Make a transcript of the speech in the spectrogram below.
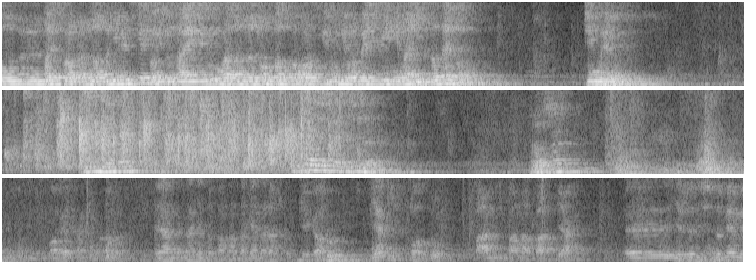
Y, To jest problem rządu niemieckiego i tutaj uważam, że członkostwo Polski w Unii Europejskiej nie ma nic do tego. Dziękuję bardzo. Dziękujemy. Czy są jeszcze jakieś pytania? Proszę. Mogę? Ja mam pytanie do pana Damiana Raczkowskiego. W jaki sposób pan i pana partia, yy, jeżeli się dowiemy,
